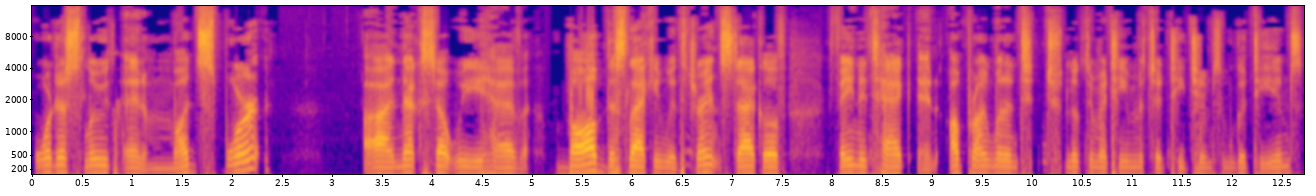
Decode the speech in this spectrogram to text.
Odor Sleuth, and Mud Sport. Uh, next up we have Bob the Slaking with Strength, Stackle, feint attack, and upright. I'm going to look through my teams to teach him some good teams.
